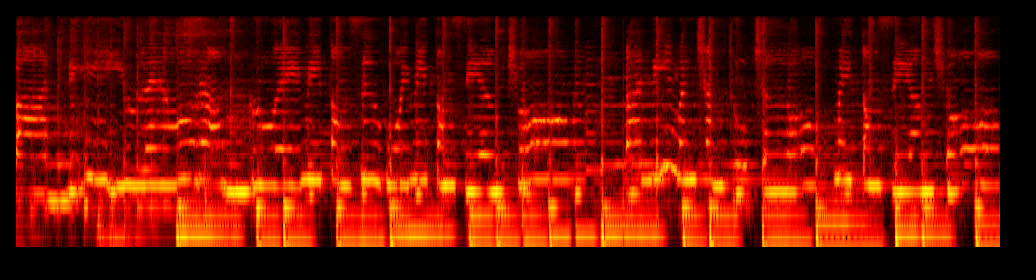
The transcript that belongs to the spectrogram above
บ้านนี้อยู่แล้วร่ำรวยไม่ต้องซื้อหวยไม่ต้องเสี่ยงโชค บ้านนี้มันช่างถูกฉลกไม่ต้องเสี่ยงโชค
